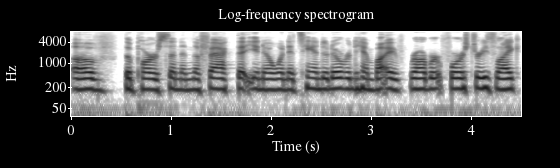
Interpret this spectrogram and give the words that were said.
of the parson and the fact that, you know, when it's handed over to him by Robert Forster, he's like,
